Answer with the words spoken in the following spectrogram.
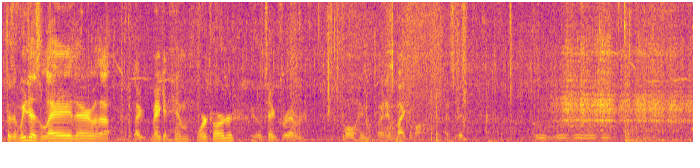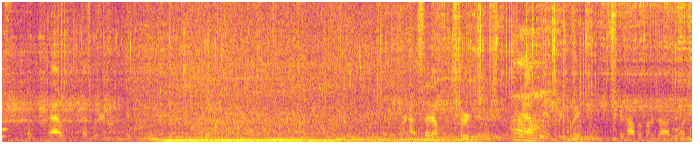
Because if we just lay there without like making him work harder, it'll take forever. Oh, he, and it might come off. That's it. Ooh, ooh, ooh, ooh, ooh. That, that's weird. We're not set up for the sturgeon. We're wrapped in pretty quick. You can hop up on the dog watch it.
